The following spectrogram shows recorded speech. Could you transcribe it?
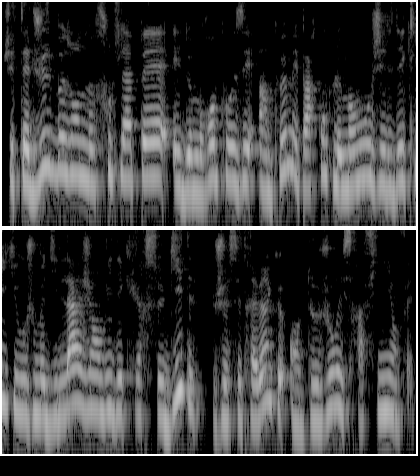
J'ai peut-être juste besoin de me foutre la paix et de me reposer un peu. Mais par contre, le moment où j'ai le déclic et où je me dis là, j'ai envie d'écrire ce guide, je sais très bien qu'en deux jours, il sera fini en fait.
